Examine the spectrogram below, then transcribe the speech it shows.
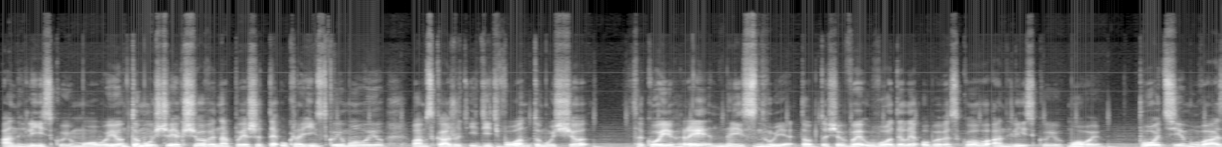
англійською мовою. Тому що якщо ви напишете українською мовою, вам скажуть ідіть вон, тому що такої гри не існує. Тобто, щоб ви уводили обов'язково англійською мовою. Потім у вас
